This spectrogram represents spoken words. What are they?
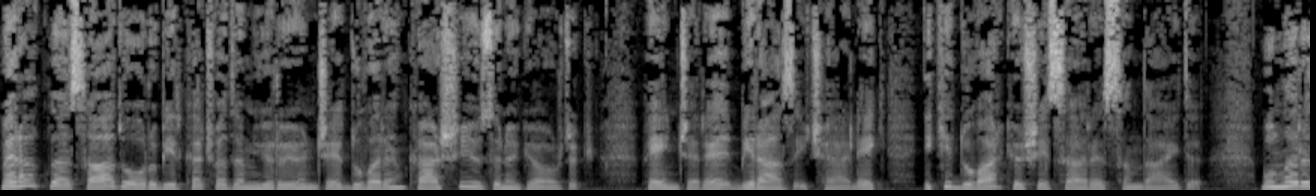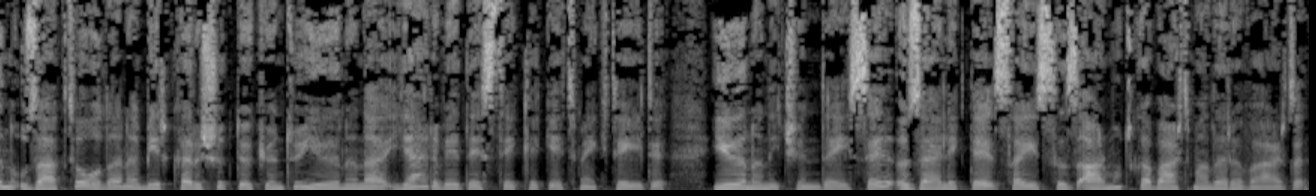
Merakla sağa doğru birkaç adım yürüyünce duvarın karşı yüzünü gördük. Pencere biraz içerlek, iki duvar köşesi arasındaydı. Bunların uzakta olanı bir karışık döküntü yığınına yer ve desteklik etmekteydi. Yığının içinde ise özellikle sayısız armut kabartmaları vardı.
